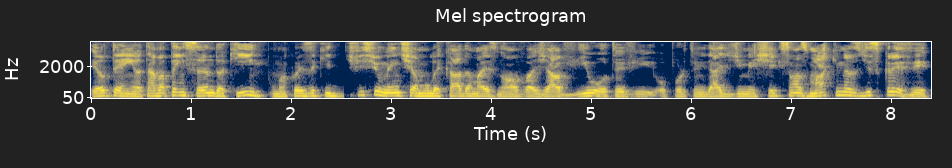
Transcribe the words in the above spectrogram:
Eu tenho. Eu tava pensando aqui, uma coisa que dificilmente a molecada mais nova já viu ou teve oportunidade de mexer, que são as máquinas de escrever.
